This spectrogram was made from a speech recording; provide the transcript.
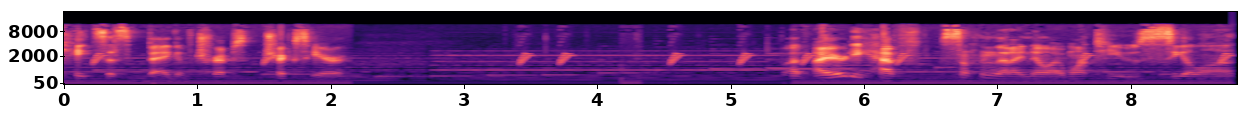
Cait's bag of trips, tricks here. But I already have something that I know I want to use Seal on,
